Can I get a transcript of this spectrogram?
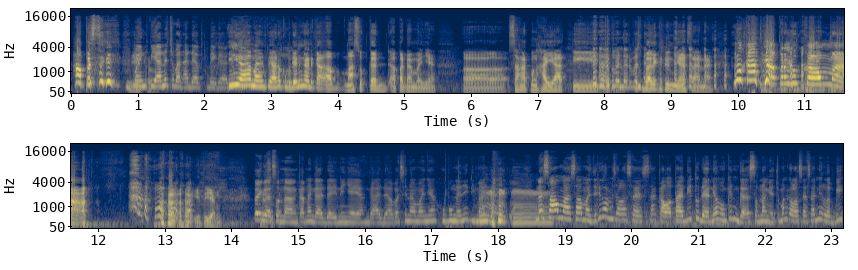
apa sih main Gitu. piano cuman ada background iya main piano kemudian kan ka- masuk ke apa namanya eh, sangat menghayati gitu. Bener, terus bener. balik ke dunia sana lu kagak perlu koma itu yang Tapi Nggak senang karena nggak ada ininya ya, nggak ada apa sih namanya hubungannya di mana gitu. Nah sama sama. Jadi kalau misalnya Sesa, kalau tadi tuh Daniel mungkin nggak senang ya. Cuman kalau Sesa nih lebih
